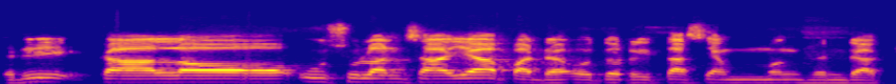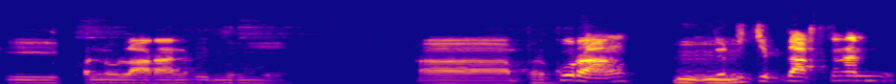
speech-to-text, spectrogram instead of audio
jadi kalau usulan saya pada otoritas yang menghendaki penularan ini uh, berkurang, mm-hmm. itu diciptakan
